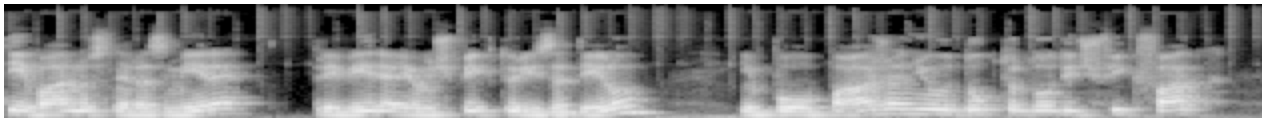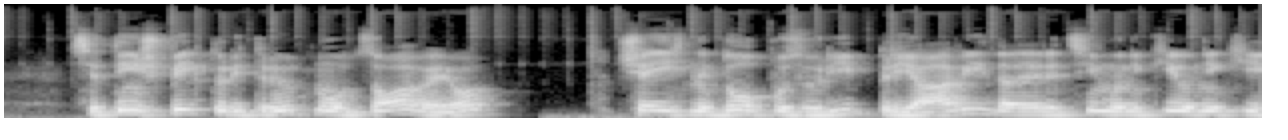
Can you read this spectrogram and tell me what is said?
te varnostne razmere, preverjajo inšpektori za delo. In po opažanju dr. Dodič Fikfak se ti inšpektori trenutno odzovejo če jih nekdo opozori, prijavi, da je recimo nekje v, neki,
